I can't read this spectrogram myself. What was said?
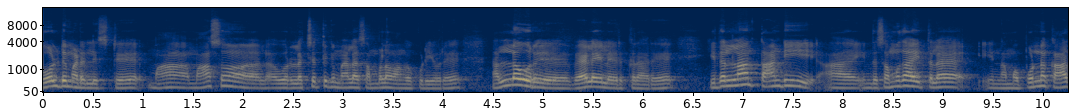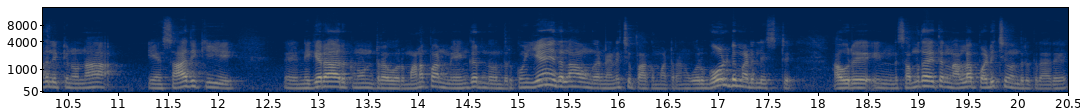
கோல்டு மெடலிஸ்ட்டு மா மாதம் ஒரு லட்சத்துக்கு மேலே சம்பளம் வாங்கக்கூடியவர் நல்ல ஒரு வேலையில் இருக்கிறாரு. இதெல்லாம் தாண்டி இந்த சமுதாயத்தில் நம்ம பொண்ணை காதலிக்கணும்னா என் சாதிக்கு நிகராக இருக்கணுன்ற ஒரு மனப்பான்மை எங்கேருந்து வந்திருக்கும்? ஏன் இதெல்லாம் அவங்க நினச்சி பார்க்க மாட்றாங்க? ஒரு கோல்டு மெடலிஸ்ட்டு அவர் இந்த சமுதாயத்தில் நல்லா படித்து வந்திருக்கிறாரு.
